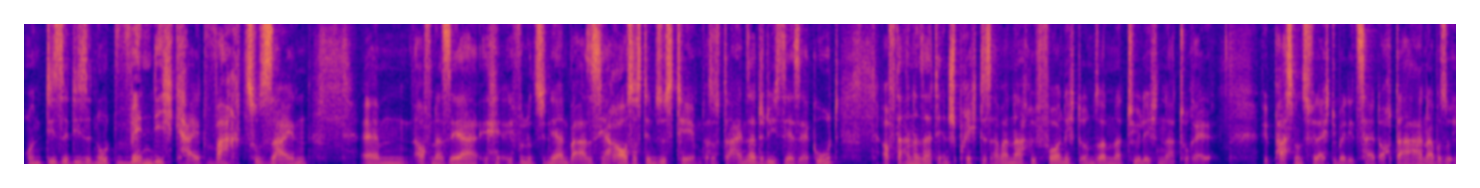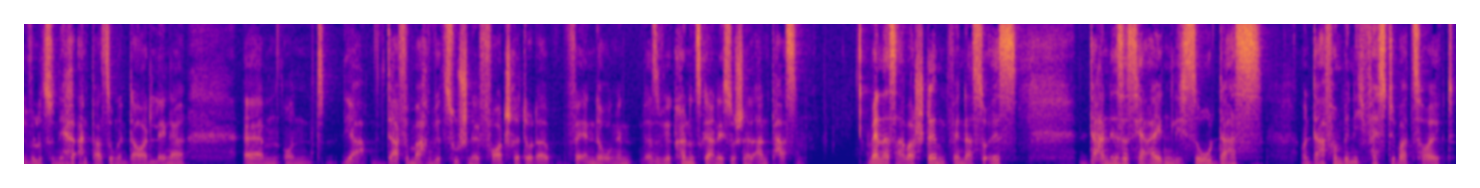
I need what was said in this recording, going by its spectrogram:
und diese, diese Notwendigkeit, wach zu sein, ähm, auf einer sehr evolutionären Basis, heraus aus dem System. Das ist auf der einen Seite natürlich sehr, sehr gut, auf der anderen Seite entspricht es aber nach wie vor nicht unserem natürlichen Naturell. Wir passen uns vielleicht über die Zeit auch da an, aber so evolutionäre Anpassungen dauern länger. Ähm, und ja, dafür machen wir zu schnell Fortschritte oder Veränderungen. Also wir können uns gar nicht so schnell anpassen. Wenn das aber stimmt, wenn das so ist, dann ist es ja eigentlich so, dass, und davon bin ich fest überzeugt,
